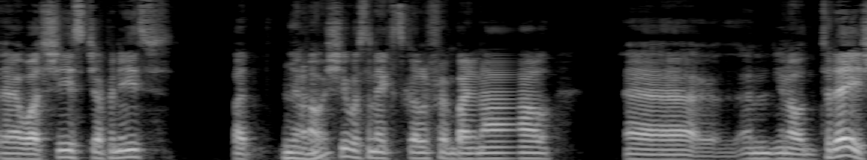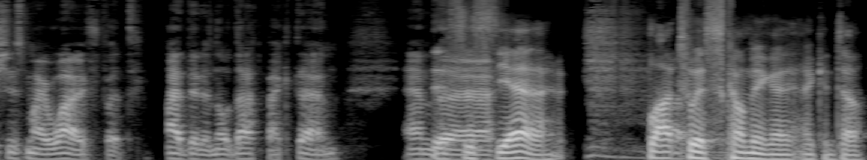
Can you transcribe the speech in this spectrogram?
Uh, well, she's Japanese, but you know, Mhm. she was an ex-girlfriend by now. Uh, and you know, today she's my wife, but I didn't know that back then. And This uh, is yeah, plot twist coming. I, I can tell.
